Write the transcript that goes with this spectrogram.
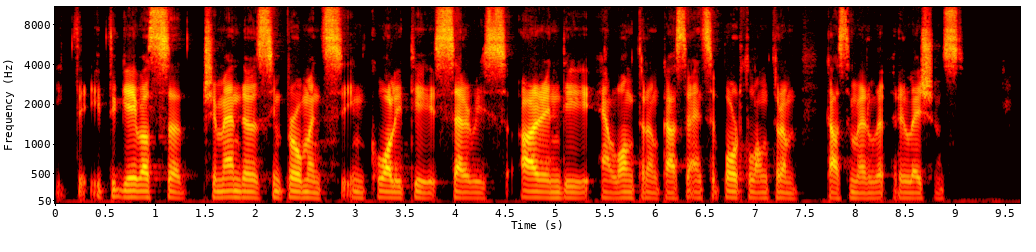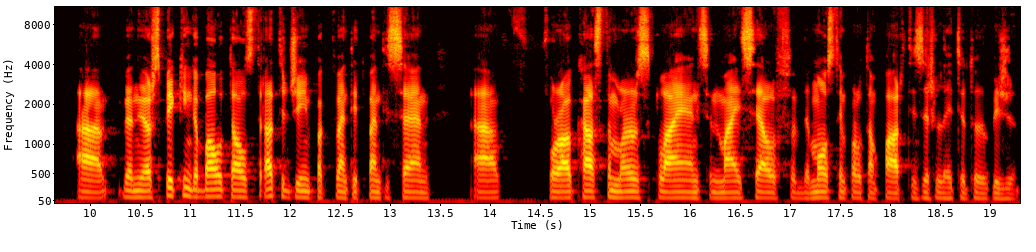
it, it, gave us uh, tremendous improvements in quality, service, R&D, and long-term customer and support long-term customer relations. Uh, when we are speaking about our strategy impact 2027 uh, for our customers clients and myself the most important part is related to the vision.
